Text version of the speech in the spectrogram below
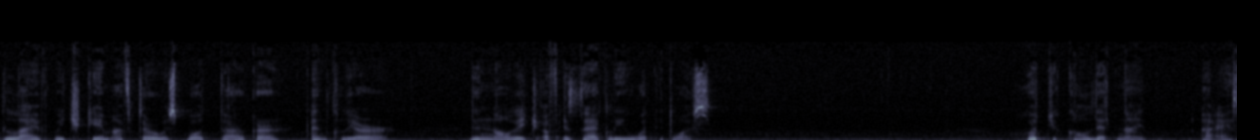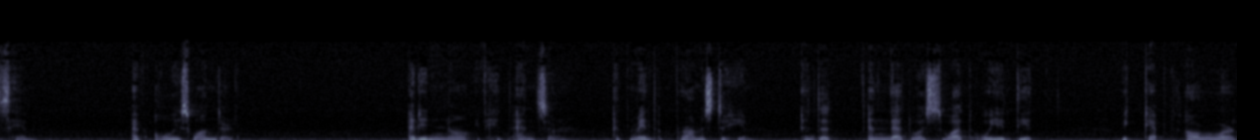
The life which came after was both darker and clearer, the knowledge of exactly what it was. Who'd you call that night? I asked him. I've always wondered. I didn't know if he'd answer. I'd made a promise to him, and that and that was what we did. We kept our word.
